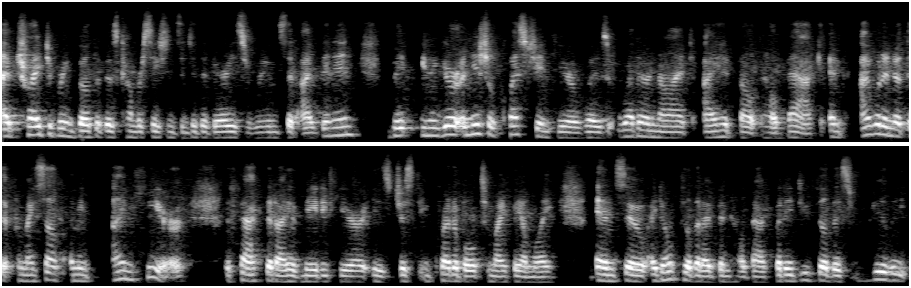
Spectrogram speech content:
I've tried to bring both of those conversations into the various rooms that I've been in. But you know, your initial question here was whether or not I had felt held back. And I want to note that for myself, I mean, I'm here. The fact that I have made it here is just incredible to my family. And so I don't feel that I've been held back, but I do feel this really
